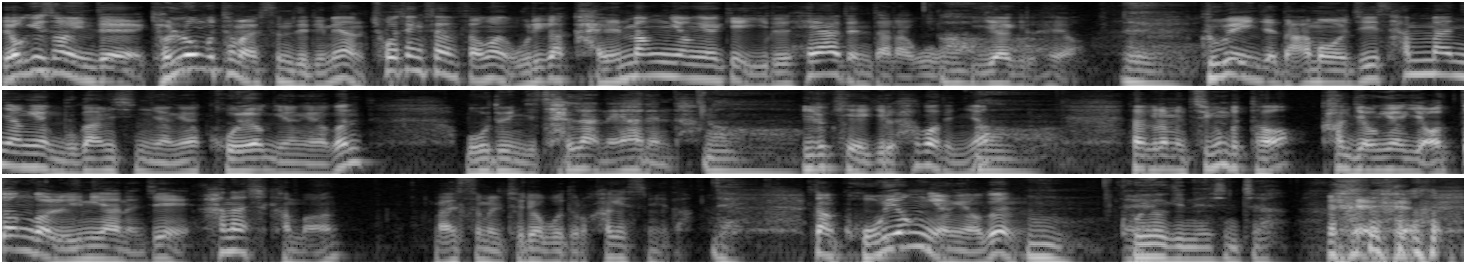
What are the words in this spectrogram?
여기서 이제 결론부터 말씀드리면 초생산성은 우리가 갈망 영역의 일을 해야 된다라고 아. 이야기를 해요. 네. 그 외에 이제 나머지 산만 영역, 무관심 영역, 고형 영역은 모두 이제 잘라내야 된다. 어. 이렇게 얘기를 하거든요. 어. 자, 그러면 지금부터 각 영역이 어떤 걸 의미하는지 하나씩 한번 말씀을 드려보도록 하겠습니다. 네. 일단 고형 영역은 음. 고역이네 진짜.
